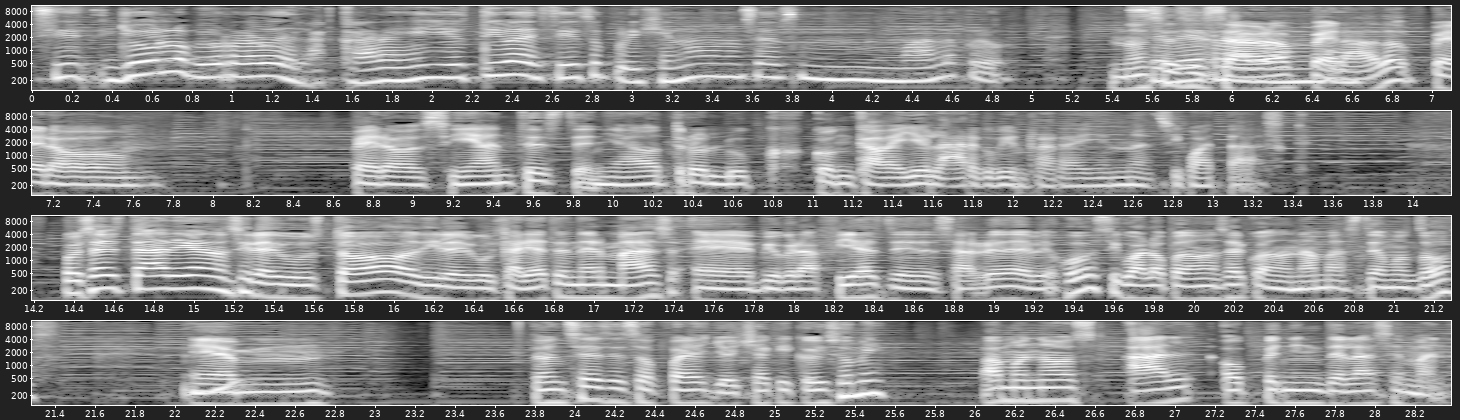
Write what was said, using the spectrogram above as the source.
Sí, yo lo veo raro de la cara, ¿eh? Yo te iba a decir eso, pero dije, no, no seas mala, pero... No sé si se habrá operado, pero... Pero sí, antes tenía otro look con cabello largo, bien raro ahí en Siguatask. Pues ahí está, díganos si les gustó o si les gustaría tener más eh, biografías de desarrollo de videojuegos. Igual lo podemos hacer cuando nada más estemos dos. Entonces eso fue Yoshaki Koizumi. Vámonos al opening de la semana.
